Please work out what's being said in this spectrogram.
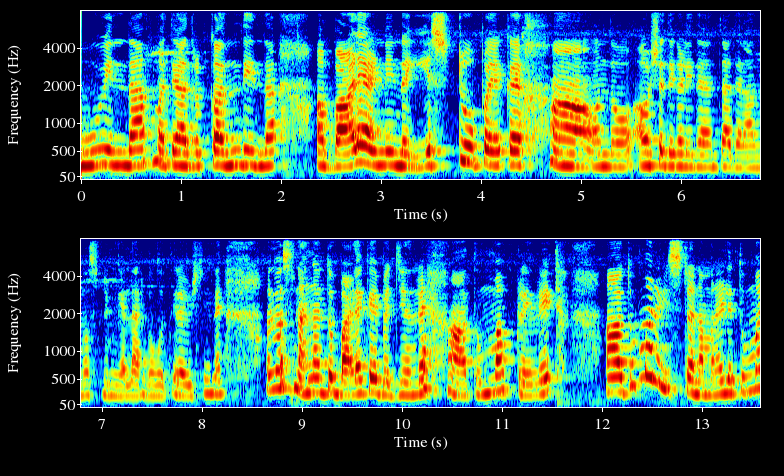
ಹೂವಿಂದ, ಮತ್ತು ಅದ್ರ ಕಂದಿಂದ ಬಾಳೆಹಣ್ಣಿಂದ ಎಷ್ಟು ಉಪಯೋಗ ಒಂದು ಔಷಧಿಗಳಿದೆ ಅಂತ ಅದೆಲ್ಲ ಆಲ್ಮೋಸ್ಟ್ ನಿಮ್ಗೆಲ್ಲರಿಗೂ ಗೊತ್ತಿರೋ ವಿಷಯನೇ. ಆಲ್ಮೋಸ್ಟ್ ನನಗಂತೂ ಬಾಳೆಕಾಯಿ ಬಜ್ಜಿ ಅಂದರೆ ತುಂಬ ಫೇವ್ರೇಟ್ ತುಂಬಾ ಇಷ್ಟ ನಮ್ಮ ಮನೇಲಿ ತುಂಬಾ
